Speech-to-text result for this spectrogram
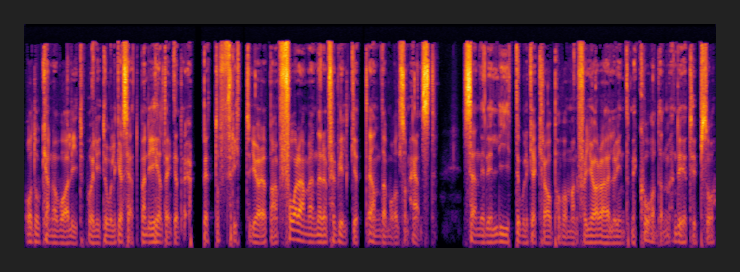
Och då kan det vara lite på lite olika sätt. Men det är helt enkelt öppet och fritt. gör att man får använda den för vilket ändamål som helst. Sen är det lite olika krav på vad man får göra eller inte med koden, men det är typ så.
